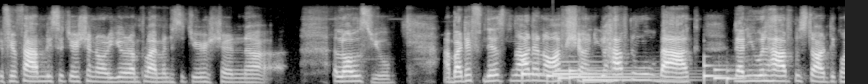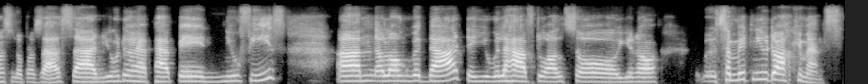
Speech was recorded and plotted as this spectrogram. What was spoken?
if your family situation or your employment situation uh, allows you. Uh, but if there's not an option, you have to move back, then you will have to start the consular process and you're going to have to pay new fees. Um, along with that, you will have to also, you know, submit new documents.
